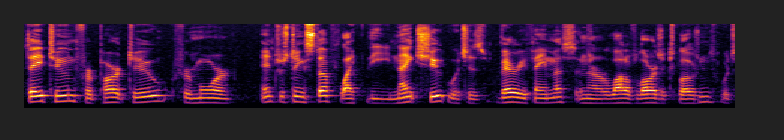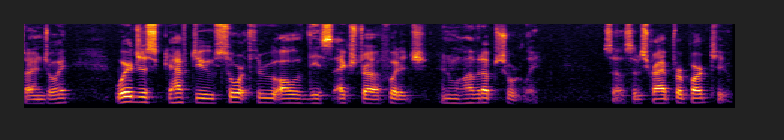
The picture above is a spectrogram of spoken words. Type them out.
Stay tuned for part two for more interesting stuff like the night shoot, which is very famous, and there are a lot of large explosions, which I enjoy. We just have to sort through all of this extra footage, and we'll have it up shortly. So subscribe for part two.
